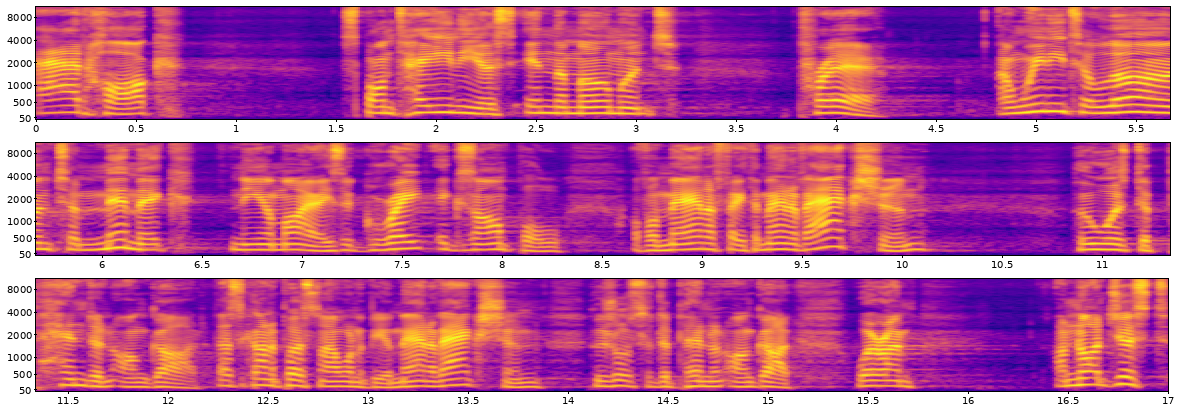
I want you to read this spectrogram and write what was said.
ad hoc, spontaneous, in the moment prayer. And we need to learn to mimic Nehemiah. He's a great example of a man of faith, a man of action who was dependent on God. That's the kind of person I want to be, a man of action who's also dependent on God, where I'm, I'm not just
